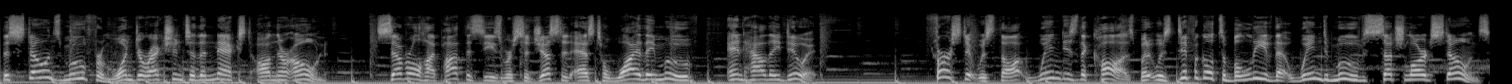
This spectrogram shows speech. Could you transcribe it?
The stones move from one direction to the next on their own. Several hypotheses were suggested as to why they move and how they do it. First, it was thought wind is the cause, but it was difficult to believe that wind moves such large stones.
